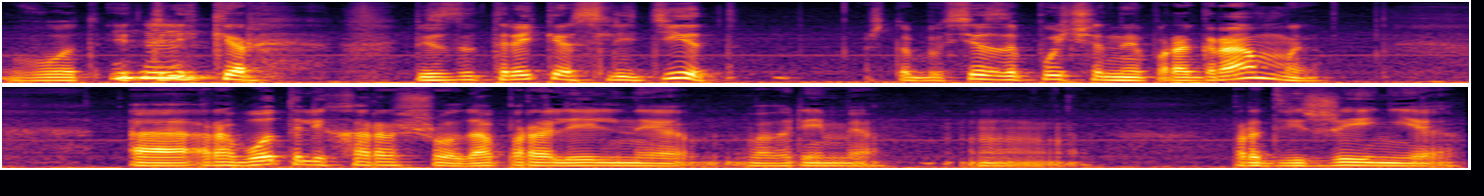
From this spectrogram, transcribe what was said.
Вот, и mm-hmm. трекер, бизнес-трекер следит, чтобы все запущенные программы э, работали хорошо, да, параллельные во время продвижения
